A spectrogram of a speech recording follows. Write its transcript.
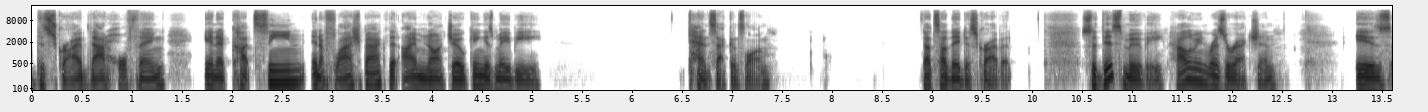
describe that whole thing in a cutscene, in a flashback that I'm not joking is maybe 10 seconds long. That's how they describe it. So this movie, Halloween Resurrection, is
